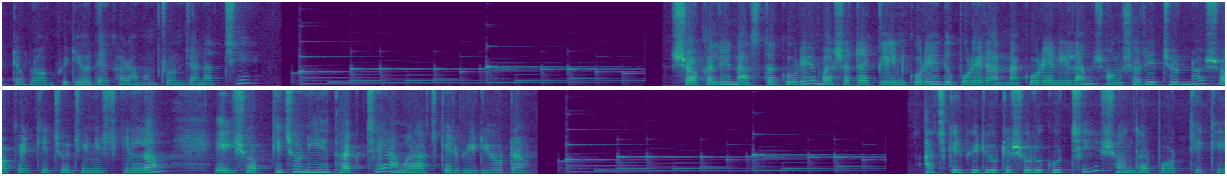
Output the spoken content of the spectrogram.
একটা ব্লগ ভিডিও দেখার আমন্ত্রণ জানাচ্ছি। সকালে নাস্তা করে, বাসাটা ক্লিন করে, দুপুরে রান্না করে নিলাম। সংসারের জন্য শখের কিছু জিনিস কিনলাম। এই সব কিছু নিয়ে থাকছে আমার আজকের ভিডিওটা। আজকের ভিডিওটা শুরু করছি সন্ধ্যার পর থেকে।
